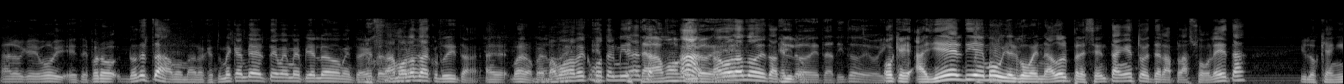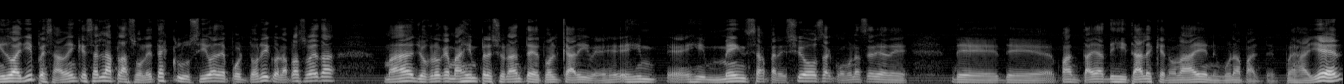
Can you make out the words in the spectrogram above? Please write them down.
a lo que voy. Este, pero, ¿dónde estábamos, mano? Que tú me cambias el tema y me pierdo el momento. Este, estábamos hablando de la crudita. Eh, bueno, pues vamos a ver cómo termina esta. Estábamos, ah, de, estamos hablando de Tatito. en lo de Tatito de hoy. Ok, ayer el DMO y el gobernador presentan esto desde la plazoleta. Y los que han ido allí, pues saben que esa es la plazoleta exclusiva de Puerto Rico. La plazoleta más, yo creo que más impresionante de todo el Caribe. Es, es inmensa, preciosa, con una serie de, de, pantallas digitales que no la hay en ninguna parte. Pues ayer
